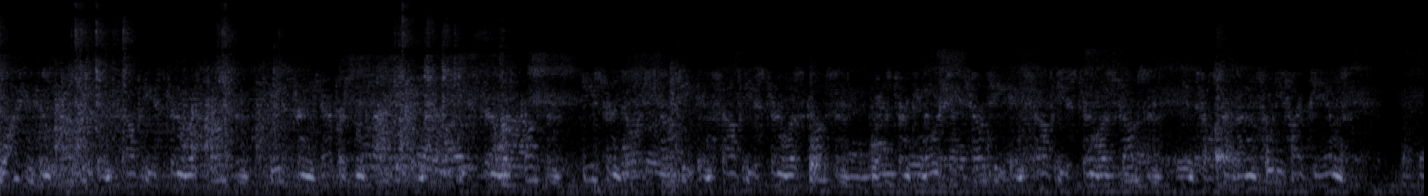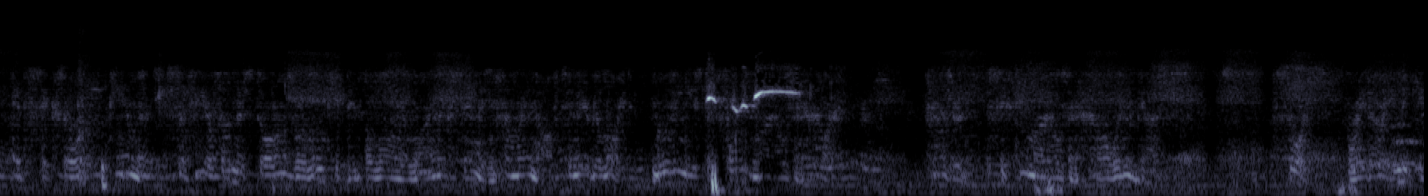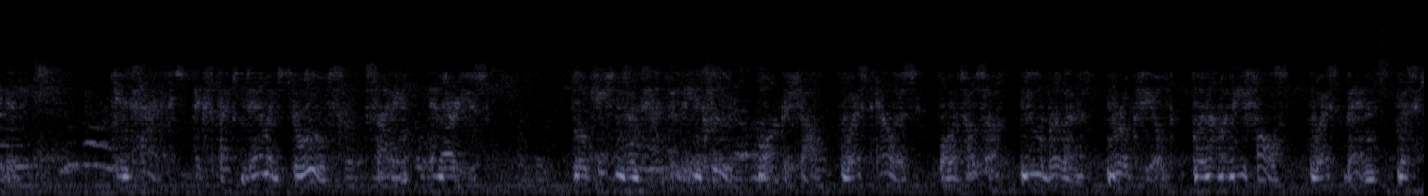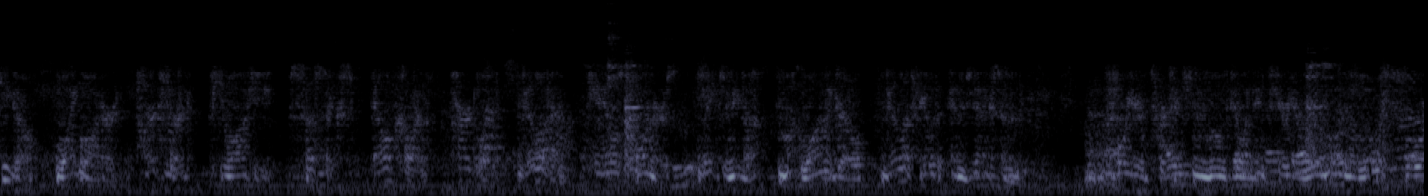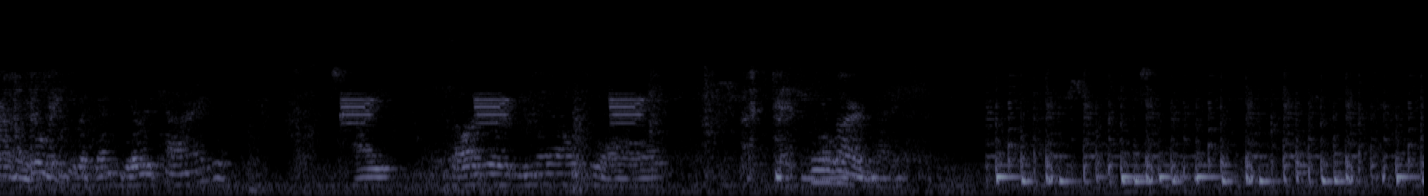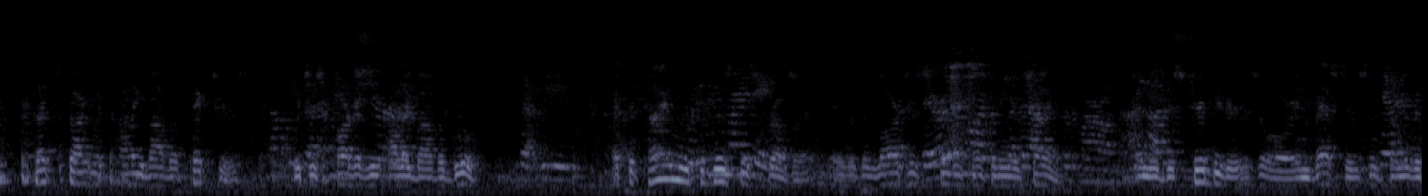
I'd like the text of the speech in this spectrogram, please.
Washington in southeastern Wisconsin, eastern Jefferson County southeastern Wisconsin, eastern Village County in southeastern Wisconsin, western Kenosha County in southeastern Wisconsin until 7:45 p.m. At 6:08 p.m., severe thunderstorms were located along a line extending from Randolph to near Beloit, moving east at 40 miles an hour. Hazard 60 miles an hour wind gusts. Source Locations impacted include Waukesha, West Allis, Wauwatosa, New Berlin, Brookfield, Menomonee Falls, West Bend, Muskego, Whitewater, Hartford, Pewaukee, Sussex, Elkhorn, Hartland, Delavan, Hales Corners, Lake Geneva, Mukwonago, Delafield, and Jackson. For your protection, move to an interior room on the lowest floor of a building. Let's start with Alibaba Pictures, which is part of the Alibaba Group. At the time we produced this program, they were the largest film company in China. asked for tomorrow, not And the distributors or investors in some of the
